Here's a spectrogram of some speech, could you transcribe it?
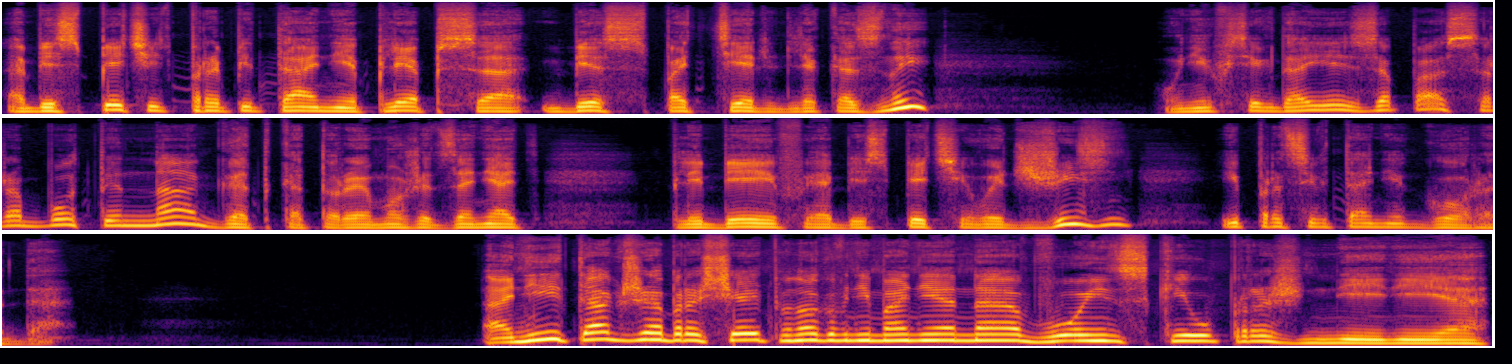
обеспечить пропитание плебса без потерь для казны, у них всегда есть запас работы на год, которая может занять плебеев и обеспечивать жизнь и процветание города. Они также обращают много внимания на воинские упражнения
